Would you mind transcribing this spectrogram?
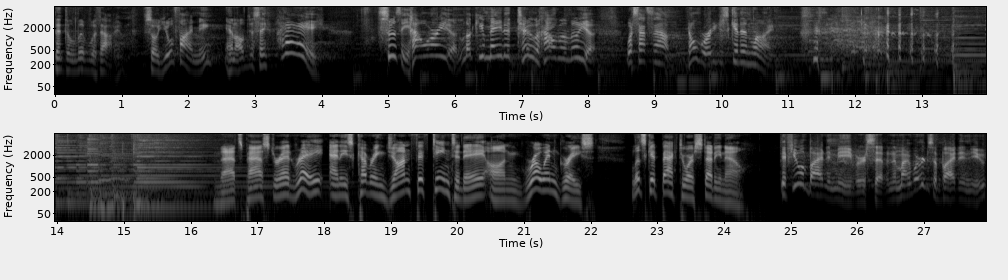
than to live without him. So you'll find me, and I'll just say, Hey, Susie, how are you? Look, you made it too. Hallelujah. What's that sound? Don't worry, just get in line. That's Pastor Ed Ray, and he's covering John 15 today on Grow in Grace. Let's get back to our study now. If you abide in me, verse 7, and my words abide in you,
